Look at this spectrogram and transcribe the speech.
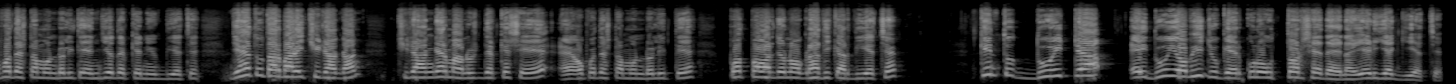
উপদেষ্টা মণ্ডলীতে এনজিওদেরকে নিয়োগ দিয়েছে। যেহেতু তার বাড়ি চিটাগাং চিটাগাঙ্গের মানুষদেরকে সে উপদেষ্টা মণ্ডলীতে পদ পাওয়ার জন্য অগ্রাধিকার দিয়েছে। কিন্তু দুইটা এই দুই অভিযোগের কোনো উত্তর সে দেয় না এড়িয়ে গিয়েছে।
